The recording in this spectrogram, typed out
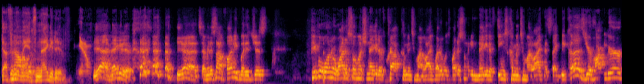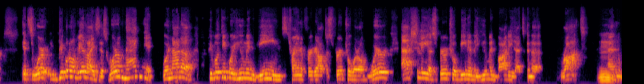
Definitely, it's negative. You know. Yeah, negative. yeah, it's, I mean, it's not funny, but it just people wonder why does so much negative crap come into my life? Why do why does so many negative things come into my life? It's like because your heart, you're it's we're people don't realize this. We're a magnet. We're not a people think we're human beings trying to figure out the spiritual world. We're actually a spiritual being in a human body that's gonna rot. Mm. And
